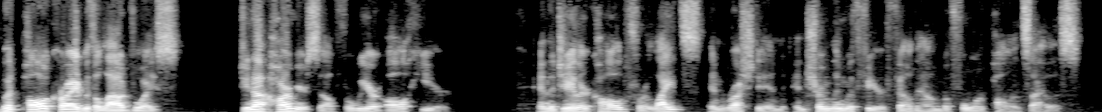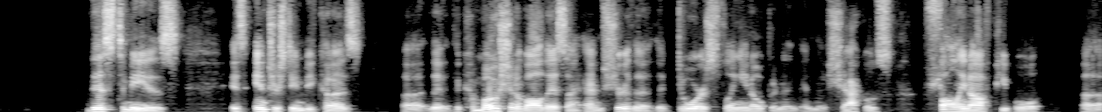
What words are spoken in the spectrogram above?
But Paul cried with a loud voice, Do not harm yourself, for we are all here. And the jailer called for lights and rushed in, and trembling with fear, fell down before Paul and Silas. This to me is is interesting because uh, the the commotion of all this, I, am sure the the doors flinging open and, and the shackles falling off people uh,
